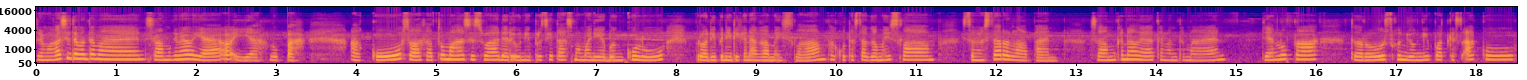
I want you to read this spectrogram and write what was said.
Terima kasih teman-teman. Selamat kenal ya. Oh iya, lupa. Aku salah satu mahasiswa dari Universitas Muhammadiyah Bengkulu, Prodi Pendidikan Agama Islam, Fakultas Agama Islam, semester 8. Salam kenal ya teman-teman. Jangan lupa terus kunjungi podcast aku.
